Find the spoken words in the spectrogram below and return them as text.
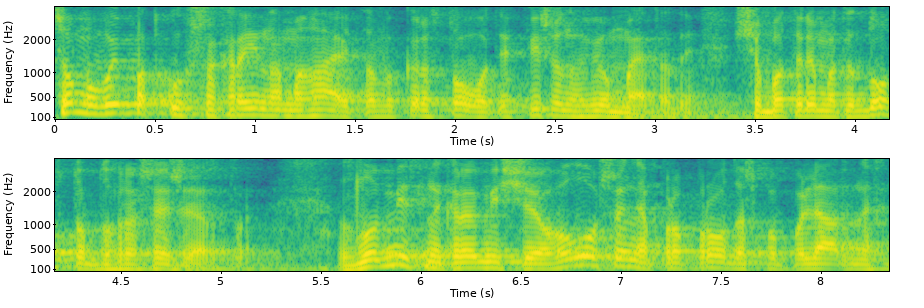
Цьому випадку шахраї намагаються використовувати фішингові методи, щоб отримати доступ до грошей жертви. Зловмісник розміщує оголошення про продаж популярних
